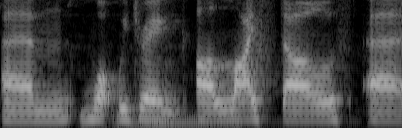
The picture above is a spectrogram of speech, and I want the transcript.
um, what we drink, our lifestyles, uh,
